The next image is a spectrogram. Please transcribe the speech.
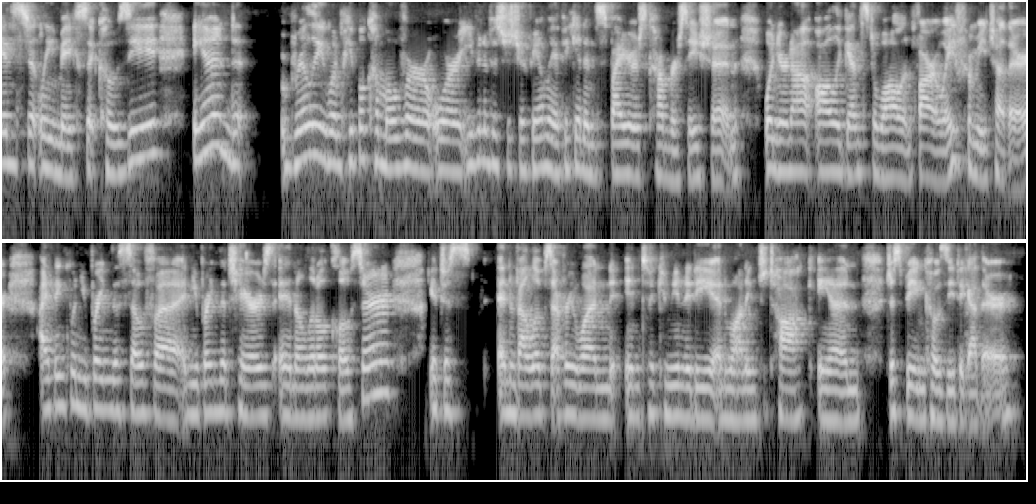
instantly makes it cozy. And really, when people come over, or even if it's just your family, I think it inspires conversation when you're not all against a wall and far away from each other. I think when you bring the sofa and you bring the chairs in a little closer, it just envelops everyone into community and wanting to talk and just being cozy together.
